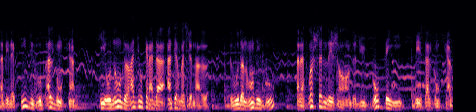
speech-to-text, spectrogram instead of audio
Abenaki du groupe Algonquin, qui, au nom de Radio-Canada International, vous donne rendez-vous à la prochaine légende du beau pays des Algonquins.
